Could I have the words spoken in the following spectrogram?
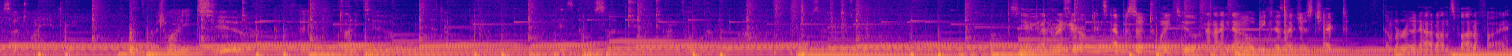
episode 23. 22, I think. 22. Yeah, 20, yeah. It's episode 2 times 11. See, I got it right here. It's episode 22, and I know because I just checked the Maroon out on Spotify.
